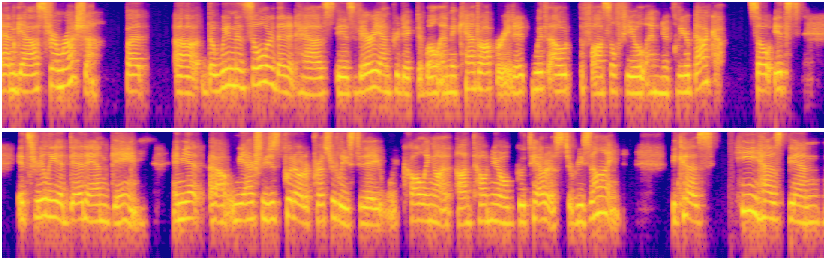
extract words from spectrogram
and gas from Russia. But uh, the wind and solar that it has is very unpredictable and they can't operate it without the fossil fuel and nuclear backup. So it's it's really a dead end game. And yet, uh, we actually just put out a press release today calling on Antonio Guterres to resign because he has been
